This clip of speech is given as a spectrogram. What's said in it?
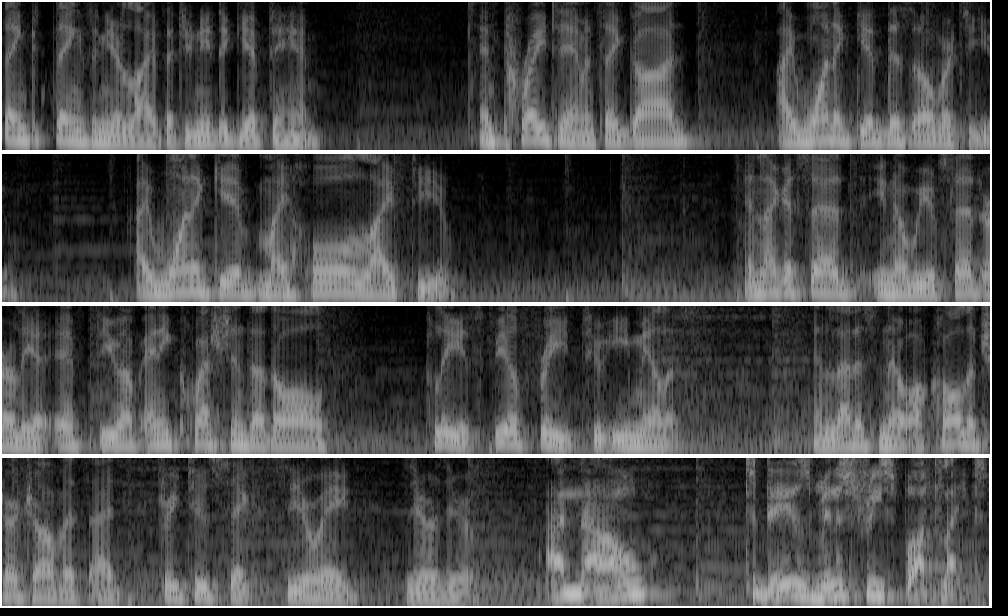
think things in your life that you need to give to him. And pray to him and say, God, I want to give this over to you. I want to give my whole life to you. And like I said, you know, we have said earlier, if you have any questions at all, please feel free to email us and let us know or call the church office at 326 0800. And now, today's ministry spotlight.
